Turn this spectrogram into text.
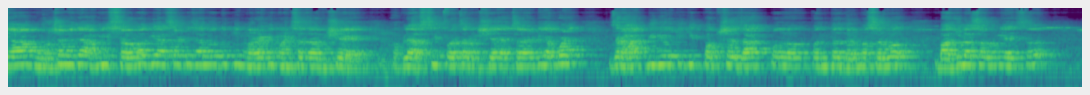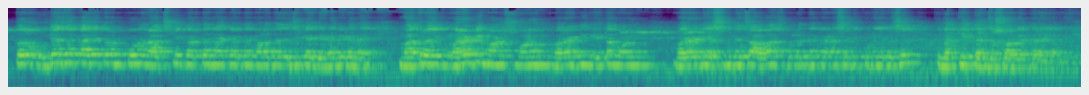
या मोर्चामध्ये आम्ही सहभागी यासाठी झालो होतो की मराठी माणसाचा विषय आहे आपल्या अस्तित्वाचा विषय याच्यासाठी आपण जर हात दिली होती की पक्ष जात पंत पंथ धर्म सर्व बाजूला सरून यायचं तर उद्याचा कार्यक्रम कोण राजकीय करतं नाही करतं मला त्याची काही देणं घेणं नाही. मात्र एक मराठी माणूस म्हणून मराठी नेता म्हणून मराठी अस्मितेचा आवाज बुलंद करण्यासाठी कोणी येत असेल तर नक्कीच त्यांचं स्वागत करायला पाहिजे.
